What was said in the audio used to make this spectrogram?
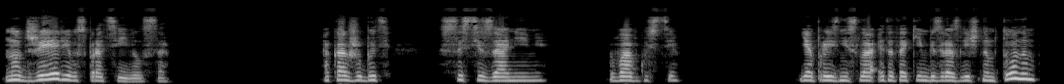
Но Джерри воспротивился. А как же быть с состязаниями в августе? Я произнесла это таким безразличным тоном,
